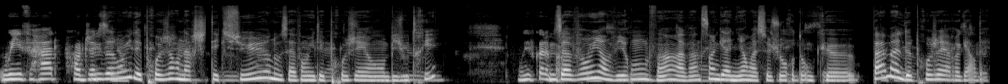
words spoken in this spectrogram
Nous avons eu des projets en architecture, nous avons eu des projets en bijouterie. Nous avons eu environ 20 à 25 gagnants à ce jour, donc euh, pas mal de projets à regarder.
